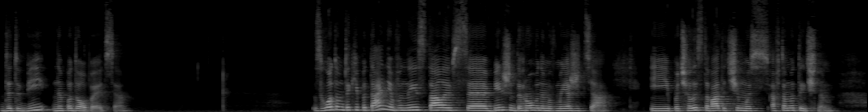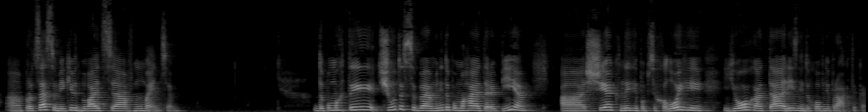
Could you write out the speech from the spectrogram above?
де тобі не подобається? Згодом такі питання вони стали все більш інтегрованими в моє життя і почали ставати чимось автоматичним процесом, який відбувається в моменті. Допомогти чути себе мені допомагає терапія, а ще книги по психології, йога та різні духовні практики.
